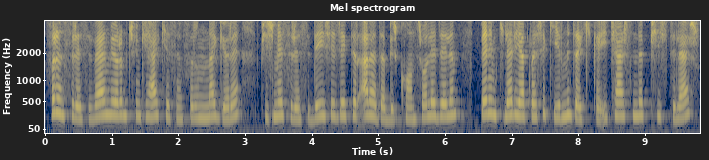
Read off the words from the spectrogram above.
Fırın süresi vermiyorum çünkü herkesin fırınına göre pişme süresi değişecektir. Arada bir kontrol edelim. Benimkiler yaklaşık 20 dakika içerisinde piştiler.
